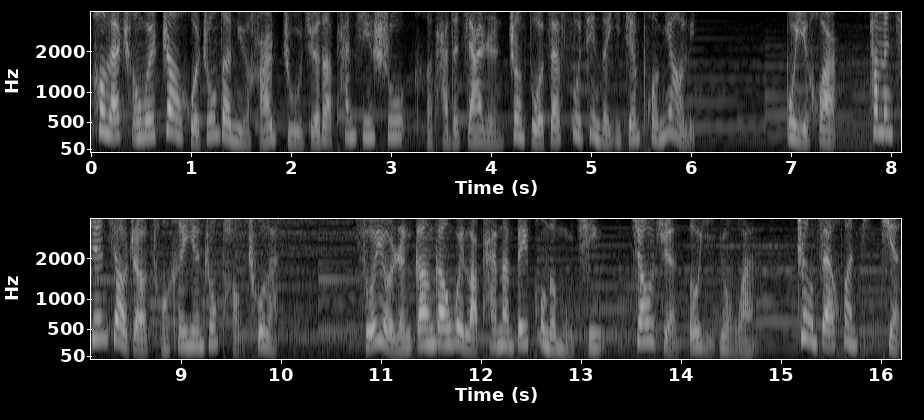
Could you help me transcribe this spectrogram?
后来成为战火中的女孩主角的潘金书和她的家人正躲在附近的一间破庙里。不一会儿，他们尖叫着从黑烟中跑出来。所有人刚刚为了拍那悲痛的母亲，胶卷都已用完，正在换底片。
